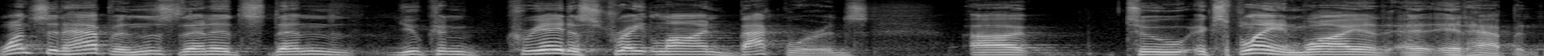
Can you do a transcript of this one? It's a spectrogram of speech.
Once it happens, then, it's, then you can create a straight line backwards uh, to explain why it, it happened.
